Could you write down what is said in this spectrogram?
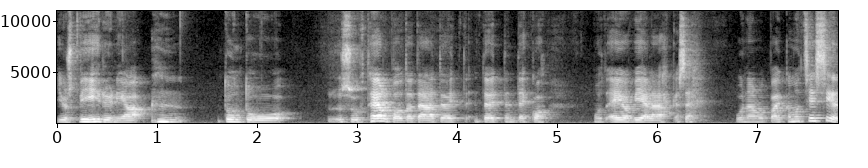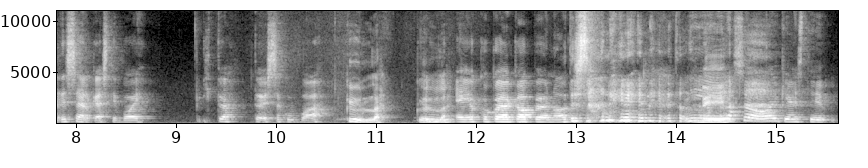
just viihdyn ja tuntuu suht helpolta tämä töiden teko, mutta ei ole vielä ehkä se unelmapaikka. Mutta siis silti selkeästi voi viihtyä töissä kuin vaan. Kyllä, kyllä. Mm, ei ole koko ajan kapeanautissa. niin, niin, niin. se on oikeasti,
